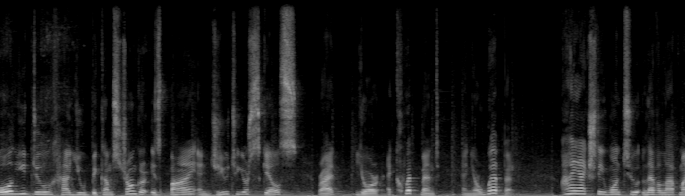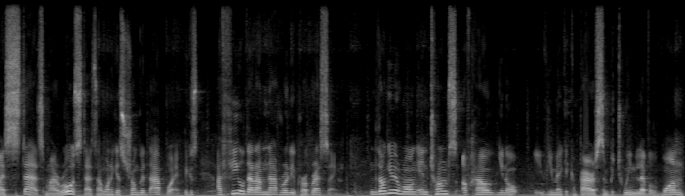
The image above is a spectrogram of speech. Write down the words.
all you do how you become stronger is by and due to your skills right your equipment and your weapon I actually want to level up my stats, my raw stats. I want to get stronger that way because I feel that I'm not really progressing. Don't get me wrong, in terms of how, you know, if you make a comparison between level 1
